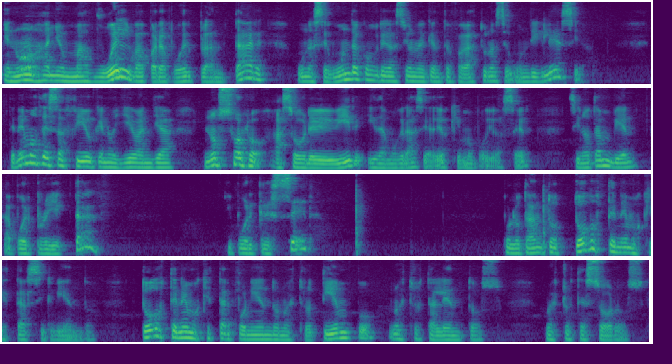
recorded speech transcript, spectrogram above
en unos años más vuelva para poder plantar una segunda congregación en el que Antofagasta, una segunda iglesia. Tenemos desafíos que nos llevan ya no solo a sobrevivir, y damos gracias a Dios que hemos podido hacer, sino también a poder proyectar y poder crecer. Por lo tanto, todos tenemos que estar sirviendo, todos tenemos que estar poniendo nuestro tiempo, nuestros talentos, nuestros tesoros,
